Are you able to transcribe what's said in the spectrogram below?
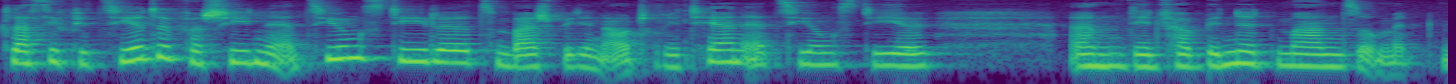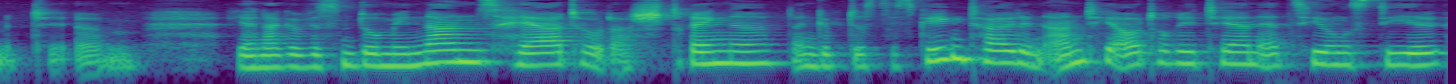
klassifizierte verschiedene Erziehungsstile, zum Beispiel den autoritären Erziehungsstil, ähm, den verbindet man so mit, mit ähm, ja, einer gewissen Dominanz, Härte oder Strenge. Dann gibt es das Gegenteil, den anti-autoritären Erziehungsstil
